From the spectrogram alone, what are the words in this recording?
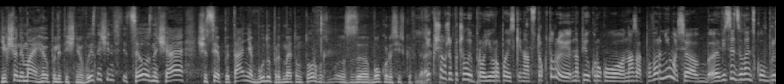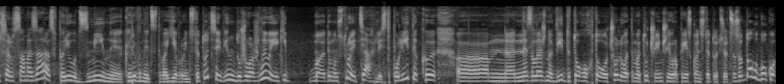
якщо немає геополітичної визначеності, це означає, що це питання буде предметом торгу з, боку Російської Федерації. Якщо вже почали про європейські надструктури, на півкроку назад повернімося. Візит Зеленського в Брюссель саме зараз, в період зміни керівництва євроінституцій, він дуже важливий, який демонструє тяглість політики е, незалежно від того, хто очолюватиме ту чи іншу європейську інституцію. Це з одного боку,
